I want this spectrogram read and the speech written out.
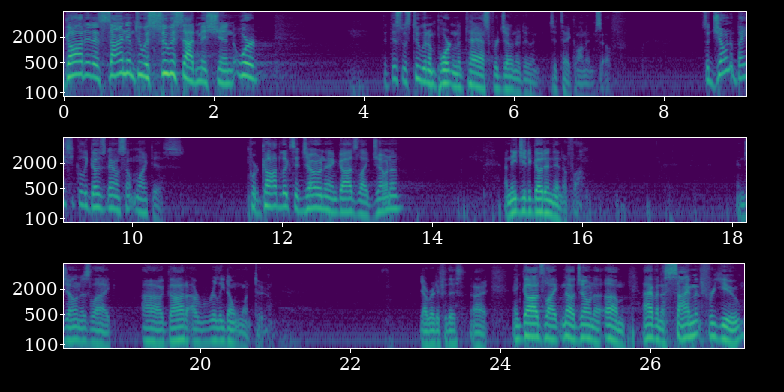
God had assigned him to a suicide mission or that this was too important a task for Jonah to, to take on himself. So Jonah basically goes down something like this where God looks at Jonah and God's like, Jonah, I need you to go to Nineveh. And Jonah's like, uh, God, I really don't want to. Y'all ready for this? All right. And God's like, No, Jonah, um, I have an assignment for you,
